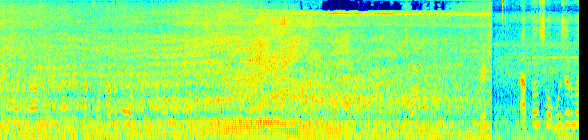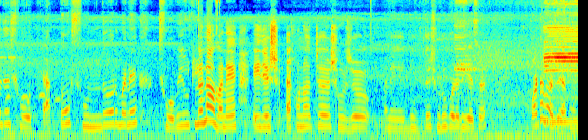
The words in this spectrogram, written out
নেই কতটা আমি এখানে দেখলাম। কলকাতাতেও আমি এত সবুজের মাঝে এত সুন্দর মানে ছবি উঠল না মানে এই যে এখন হচ্ছে সূর্য মানে ডুবতে শুরু করে দিয়েছে। কটা বাজে এখন?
